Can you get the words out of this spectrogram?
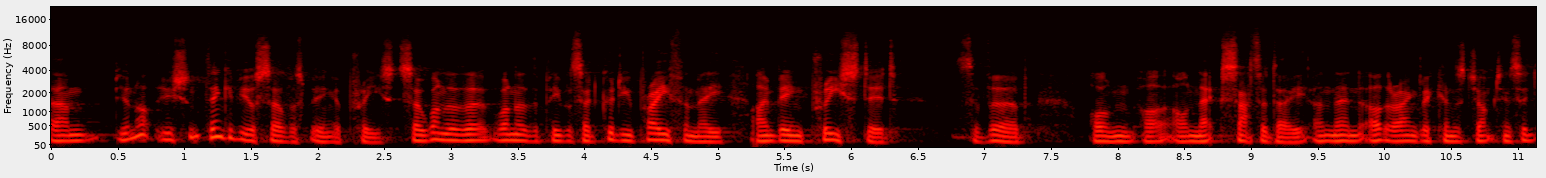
um, you're not, you shouldn't think of yourself as being a priest. So one of, the, one of the people said, Could you pray for me? I'm being priested, it's a verb, on, on, on next Saturday. And then other Anglicans jumped in and said,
